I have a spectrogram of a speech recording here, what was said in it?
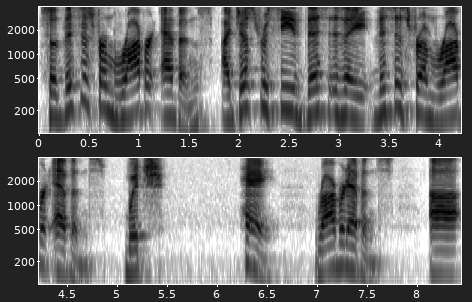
So this is from Robert Evans. I just received this is a this is from Robert Evans, which hey, Robert Evans. Uh,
